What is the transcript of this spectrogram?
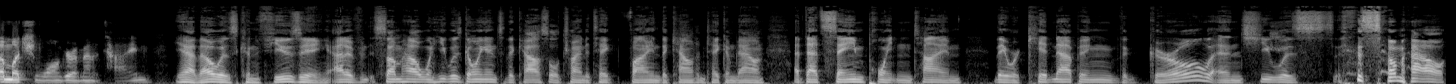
a much longer amount of time. Yeah, that was confusing. Out of somehow when he was going into the castle trying to take find the count and take him down, at that same point in time, they were kidnapping the girl and she was somehow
